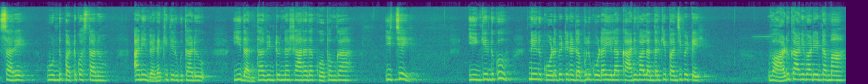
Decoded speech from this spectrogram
సరే ఉండు పట్టుకొస్తాను అని వెనక్కి తిరుగుతాడు. ఇదంతా వింటున్న శారద కోపంగా ఇచ్చేయి. ఇంకెందుకు? నేను కూడబెట్టిన డబ్బులు కూడా ఇలా కాని వాళ్ళందరికీ పంచిపెట్టేయి. వాడు కానివాడేంటమ్మా?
